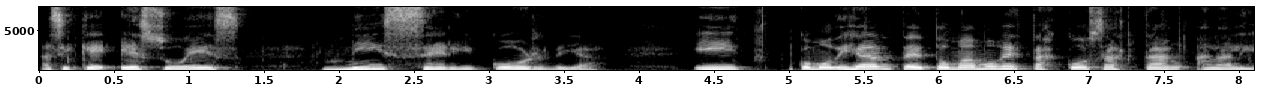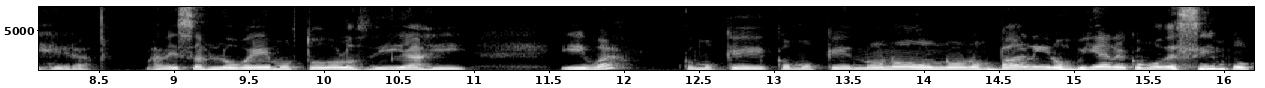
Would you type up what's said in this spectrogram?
Así que eso es misericordia. Y como dije antes, tomamos estas cosas tan a la ligera. A veces lo vemos todos los días y, y bueno, como que, como que no, no, no nos va ni nos viene, como decimos.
